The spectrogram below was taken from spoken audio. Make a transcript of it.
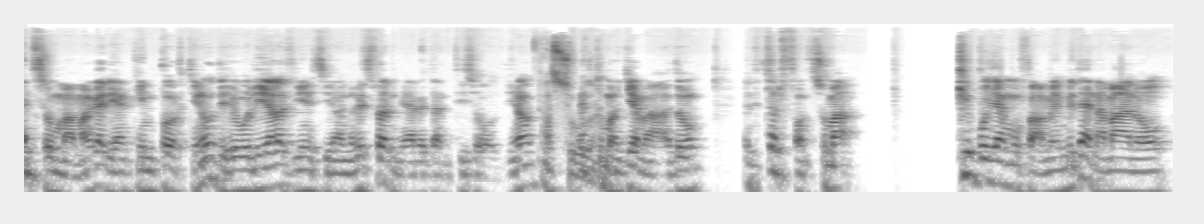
insomma, magari anche importi notevoli, alla fine si vanno a risparmiare tanti soldi, no? Assolutamente. E tu mi hai chiamato e hai detto Alfonso, ma che vogliamo fare? Mi dai una mano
